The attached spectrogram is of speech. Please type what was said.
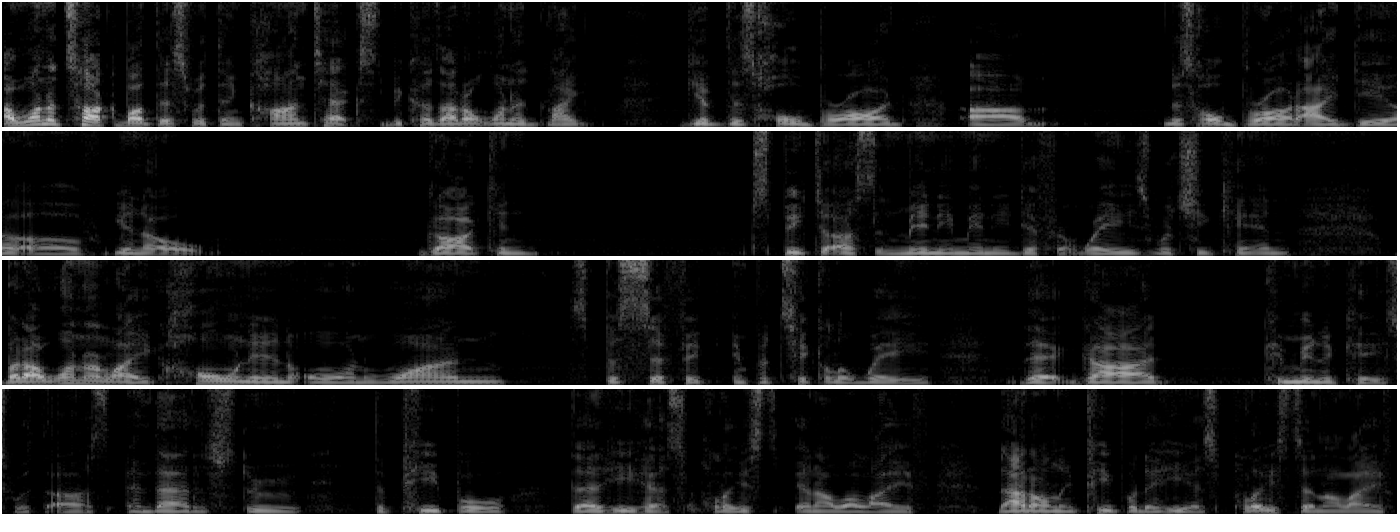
I want to talk about this within context because I don't want to like give this whole broad um, this whole broad idea of you know God can speak to us in many many different ways which he can. But I want to like hone in on one specific and particular way that God communicates with us and that is through the people that he has placed in our life. Not only people that he has placed in our life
